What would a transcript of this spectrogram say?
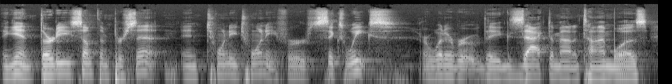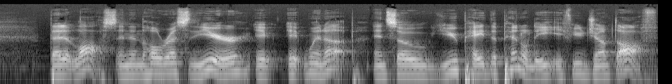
again 30 something percent in 2020 for six weeks or whatever the exact amount of time was that it lost. And then the whole rest of the year it, it went up. And so you paid the penalty if you jumped off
